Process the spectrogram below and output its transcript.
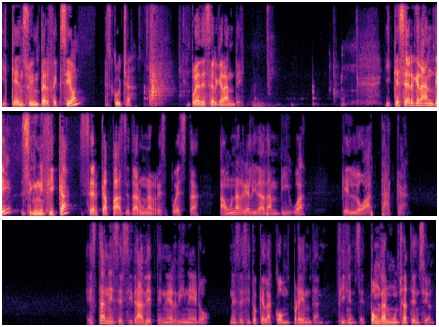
y que en su imperfección, escucha, puede ser grande. Y que ser grande significa ser capaz de dar una respuesta a una realidad ambigua que lo ataca. Esta necesidad de tener dinero, necesito que la comprendan. Fíjense, pongan mucha atención.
